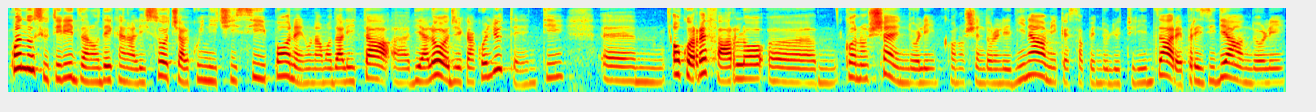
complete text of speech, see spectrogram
Quando si utilizzano dei canali social, quindi ci si pone in una modalità eh, dialogica con gli utenti, ehm, occorre farlo ehm, conoscendoli, conoscendone le dinamiche, sapendoli utilizzare, presidiandoli,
